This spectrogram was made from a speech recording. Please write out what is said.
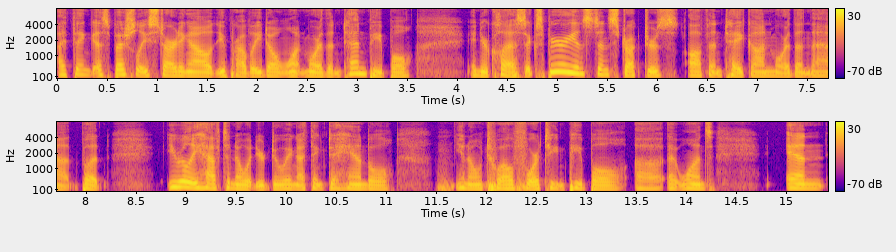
I think especially starting out, you probably don't want more than 10 people in your class. Experienced instructors often take on more than that, but you really have to know what you're doing, I think, to handle, you know, 12, 14 people uh, at once. And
